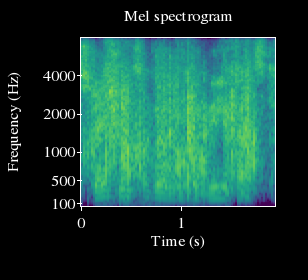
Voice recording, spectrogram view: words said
Reason we're walking really fast.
